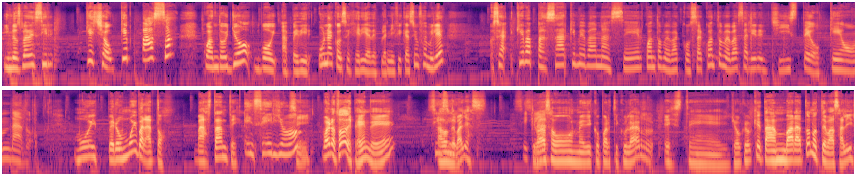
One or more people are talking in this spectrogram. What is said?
y nos va a decir ¿Qué show? ¿Qué pasa cuando yo voy a pedir una consejería de planificación familiar? O sea, ¿qué va a pasar? ¿Qué me van a hacer? ¿Cuánto me va a costar? ¿Cuánto me va a salir el chiste? ¿O qué onda, Doc? Muy, pero muy barato. Bastante. ¿En serio? Sí. Bueno, todo depende, ¿eh? a dónde vayas. Sí, si vas a un médico particular, este, yo creo que tan barato no te va a salir.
